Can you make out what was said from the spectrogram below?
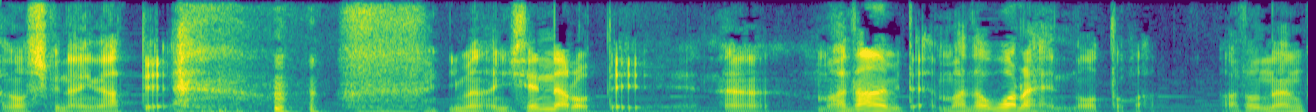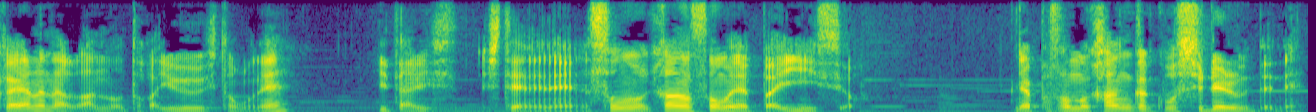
楽しくないなって。今何してんだろうって。なまだみたいな。まだ終わらへんのとか。あと何回やらなあかんのとか言う人もねいたりしてね。その感想もやっぱいいんすよ。やっぱその感覚を知れるんでね。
